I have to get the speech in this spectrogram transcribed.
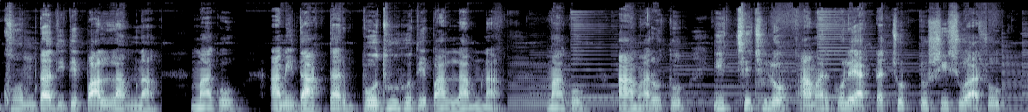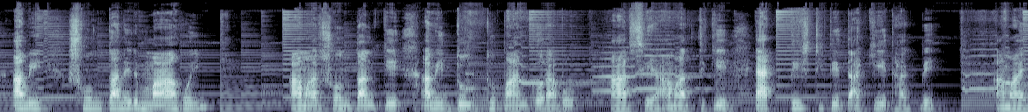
ঘোমটা দিতে পারলাম না। মাগো, আমি ডাক্তার বধূ হতে পারলাম না। মাগো, আমারও তো ইচ্ছে ছিল আমার কোলে একটা ছোট্ট শিশু আসুক। আমি সন্তানের মা হই। আমার সন্তানকে আমি দুগ্ধ পান করাবো, আর সে আমার দিকে এক দৃষ্টিতে তাকিয়ে থাকবে। আমায়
